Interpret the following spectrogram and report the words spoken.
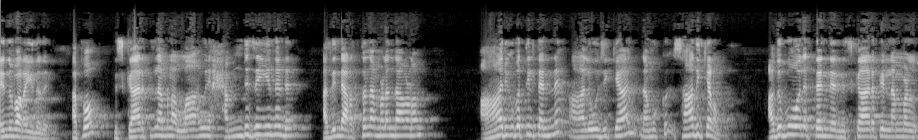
എന്ന് പറയുന്നത്. അപ്പോ നിസ്കാരത്തിൽ നമ്മൾ അള്ളാഹുവിനെ ഹംദ് ചെയ്യുന്നുണ്ട്. അതിന്റെ അർത്ഥം നമ്മൾ എന്താവണം ആ രൂപത്തിൽ തന്നെ ആലോചിക്കാൻ നമുക്ക് സാധിക്കണം. അതുപോലെ തന്നെ നിസ്കാരത്തിൽ നമ്മൾ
